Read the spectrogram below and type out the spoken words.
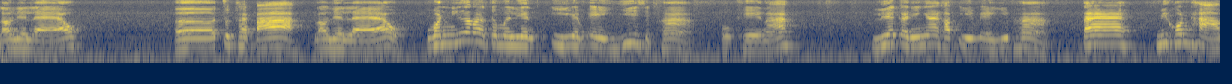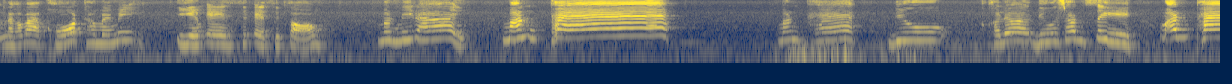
เราเรียนแล้ว เออจุดไข่ปลาเราเรียนแล้ว วันนี้เราจะมาเรียน EMA 25 โอเคนะ เรียกกันง่ายๆครับ EMA 25 แต่มีคนถามนะครับว่าโค้ดทำไมไม่ EMA 11 12 มันไม่ได้ มันแพ้ มันแพ้ดิวเขาเรียกว่าดิวชั่น 4 มันแพ้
